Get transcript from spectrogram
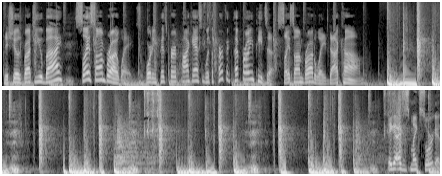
This show is brought to you by Slice on Broadway, supporting Pittsburgh podcasting with the perfect pepperoni pizza. SliceOnBroadway.com. Hey guys, it's Mike Sorg at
